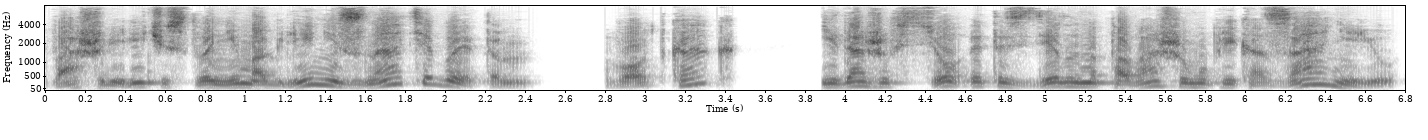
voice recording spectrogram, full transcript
Ваше Величество не могли не знать об этом. Вот как? И даже все это сделано по вашему приказанию.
